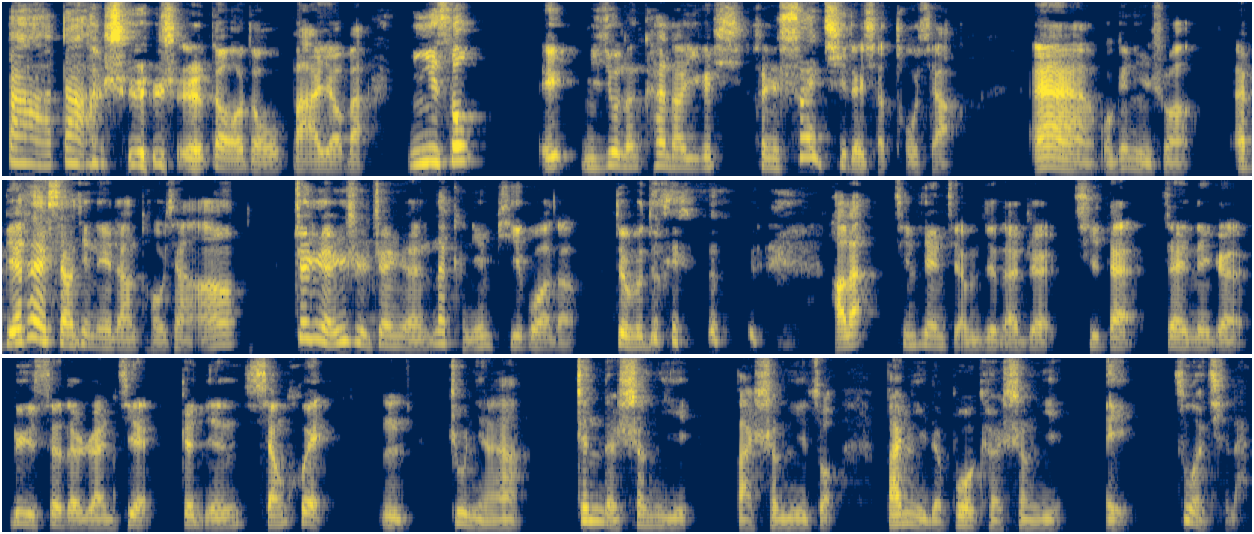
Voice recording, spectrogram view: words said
大大实实，头头八幺八，你一搜，哎，你就能看到一个很帅气的小头像。哎，我跟你说，哎，别太相信那张头像啊，真人是真人，那肯定 P 过的，对不对？好了，今天节目就到这儿，期待在那个绿色的软件跟您相会。嗯，祝您啊，真的生意把生意做，把你的播客生意哎做起来，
